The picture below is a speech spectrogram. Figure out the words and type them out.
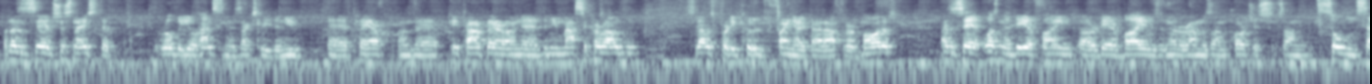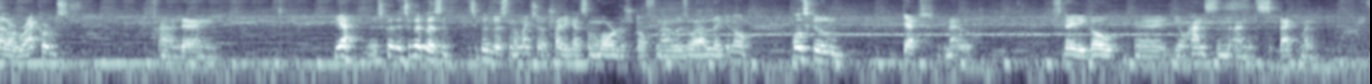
but as I say, it's just nice that Roger Johansson is actually the new uh, player on the guitar player on the, the new Massacre album. So that was pretty cool to find out that after I bought it. As I say, it wasn't a dare find or a dare buy. It was another Amazon purchase. It's on Soulseller Records, and um, yeah, it's good. It's a good listen. It's a good listen. I might try to get some more of the stuff now as well. Like you know, old school death metal. So there you go, uh, Johansson and Speckmann.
